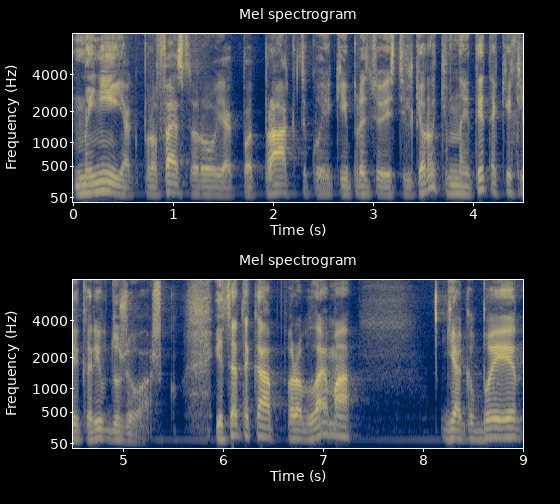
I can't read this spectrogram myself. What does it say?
Мені, як професору, як практику, який працює стільки років, знайти таких лікарів дуже важко. І це така проблема якби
